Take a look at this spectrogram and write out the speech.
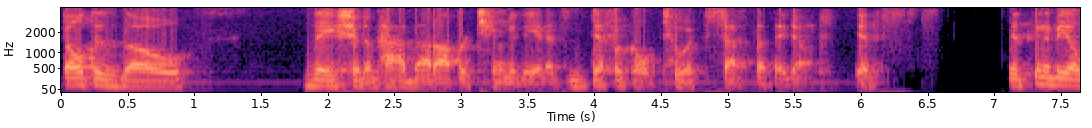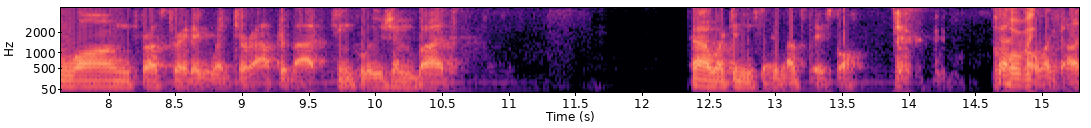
felt as though they should have had that opportunity. And it's difficult to accept that they don't. It's, it's going to be a long, frustrating winter after that conclusion. But uh, what can you say? That's baseball. Before we,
